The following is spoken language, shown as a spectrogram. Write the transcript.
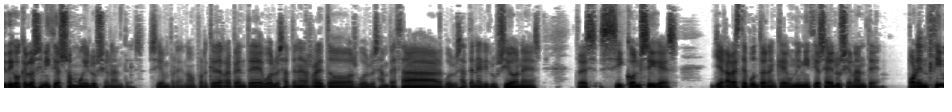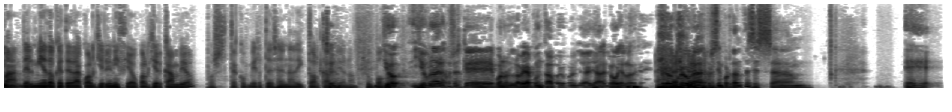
Yo digo que los inicios son muy ilusionantes, siempre, ¿no? Porque de repente vuelves a tener retos, vuelves a empezar, vuelves a tener ilusiones. Entonces, si consigues llegar a este punto en el que un inicio sea ilusionante por encima del miedo que te da cualquier inicio o cualquier cambio, pues te conviertes en adicto al cambio, Sí. ¿no? Supongo. Yo, yo una de las cosas que, bueno, lo había apuntado, pero bueno, ya, ya- luego ya lo diré. Pero creo que una de las cosas importantes es, um, eh,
